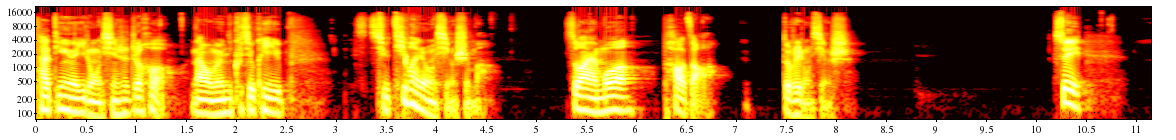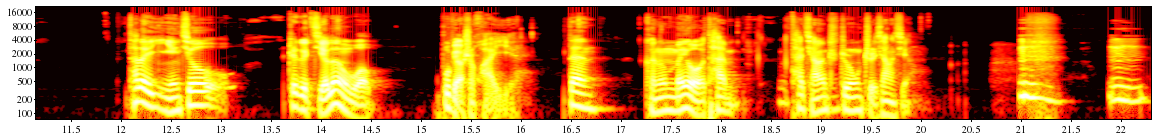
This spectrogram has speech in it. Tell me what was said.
它定义了一种形式之后，那我们就可以去替换这种形式嘛？做按摩、泡澡都是一种形式。所以，他的研究这个结论我不表示怀疑，但可能没有太太强的这种指向性。嗯 嗯，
